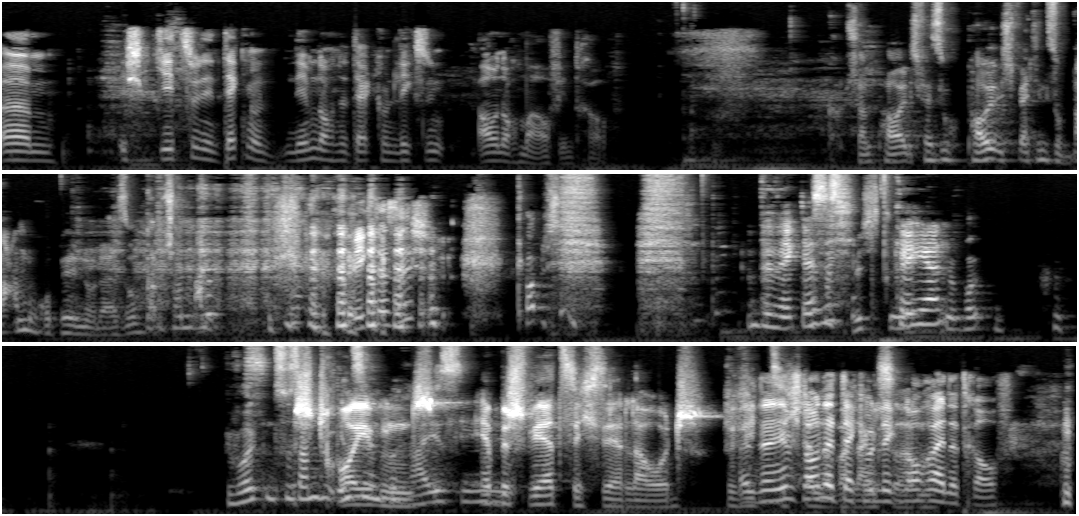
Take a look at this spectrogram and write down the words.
Ähm, ich gehe zu den Decken und nehme noch eine Decke und leg sie auch noch mal auf ihn drauf. Schon, Paul. Ich versuche, Paul, ich werde ihn so warm ruppeln oder so. Komm schon, Mann. Bewegt er sich? Komm schon. Bewegt er Das ist sich? Kilian? Wir wollten, wir wollten zusammen Sträubend. bereisen. Er beschwert sich sehr laut. Bewegt dann nehme sich ich noch eine Decke und leg noch eine drauf.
